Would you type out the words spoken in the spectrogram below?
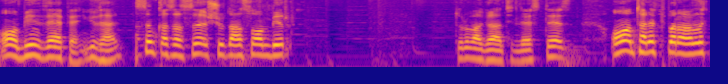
10.000 ZP güzel. Basın kasası şuradan son bir Truva garantili deste. 10 tane süper aralık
